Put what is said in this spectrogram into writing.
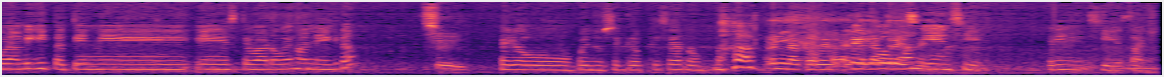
Una amiguita tiene eh, este bar Oveja Negra, sí. pero pues no sé, creo que cerró. En la, tre- de la pero 13. también sí, eh, sí, exacto.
